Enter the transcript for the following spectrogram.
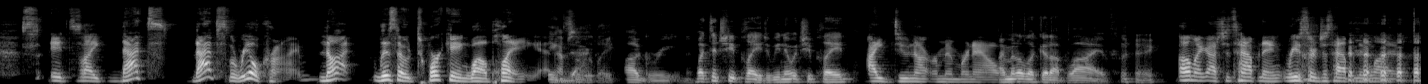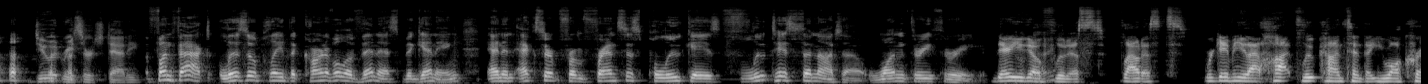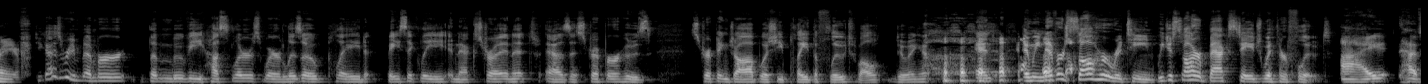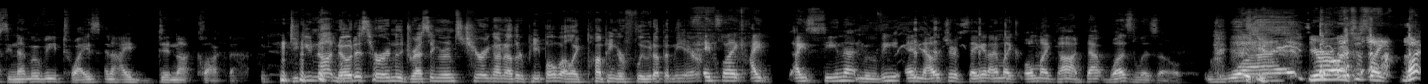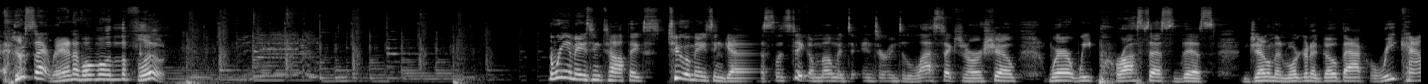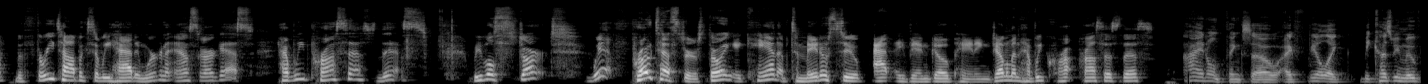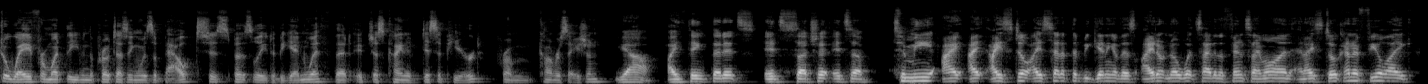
it's like that's that's the real crime, not Lizzo twerking while playing it. Absolutely. Agreed. What did she play? Do we know what she played? I do not remember now. I'm gonna look it up live. Okay. oh my gosh, it's happening. Research is happening live. Do it, research daddy. Fun fact: Lizzo played the Carnival of Venice beginning, and an excerpt from Francis Poulenc's Flute Sonata One Three Three. There you go, flutist, flautists. We're giving you that hot flute content that you all crave. Do you guys remember the movie Hustlers, where Lizzo played basically an extra in it as a stripper whose stripping job was she played the flute while doing it, and and we never saw her routine. We just saw her backstage with her flute. I have seen that movie twice, and I did not clock that. Did you not notice her in the dressing rooms cheering on other people while like pumping her flute up in the air? It's like I I seen that movie, and now that you're saying it, I'm like, oh my god, that was Lizzo. What? You're always just like, what? Who's that random woman with the flute? Three amazing topics, two amazing guests. Let's take a moment to enter into the last section of our show where we process this. Gentlemen, we're going to go back, recap the three topics that we had, and we're going to ask our guests, have we processed this? We will start with protesters throwing a can of tomato soup at a Van Gogh painting. Gentlemen, have we processed this? I don't think so. I feel like because we moved away from what even the protesting was about, to supposedly to begin with, that it just kind of disappeared from conversation. Yeah, I think that it's it's such a it's a to me I, I I still I said at the beginning of this I don't know what side of the fence I'm on and I still kind of feel like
